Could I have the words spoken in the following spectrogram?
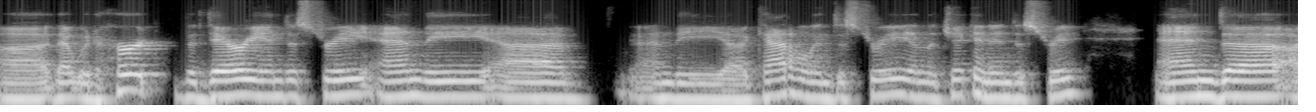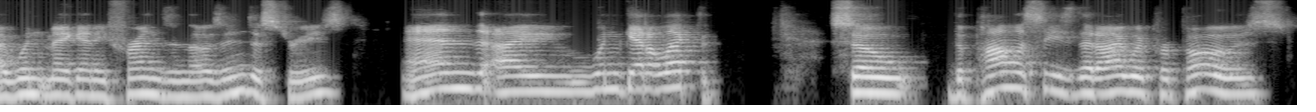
uh, that would hurt the dairy industry and the uh, and the uh, cattle industry and the chicken industry, and uh, I wouldn't make any friends in those industries, and I wouldn't get elected. So the policies that I would propose,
